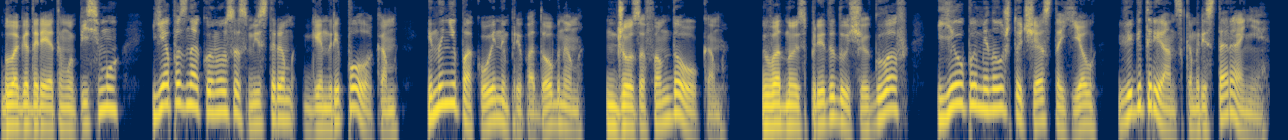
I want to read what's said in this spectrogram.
Благодаря этому письму я познакомился с мистером Генри Поллоком и ныне покойным преподобным Джозефом Доуком. В одной из предыдущих глав я упомянул, что часто ел в вегетарианском ресторане.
